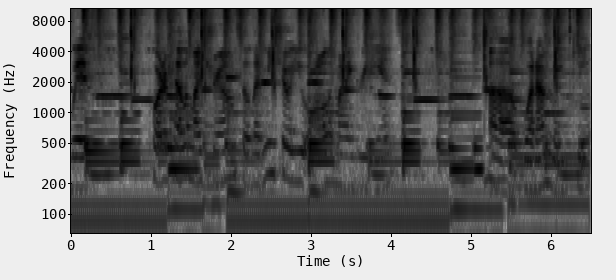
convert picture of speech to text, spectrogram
with portobello mushroom. So let me show you all of my ingredients of what I'm making.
